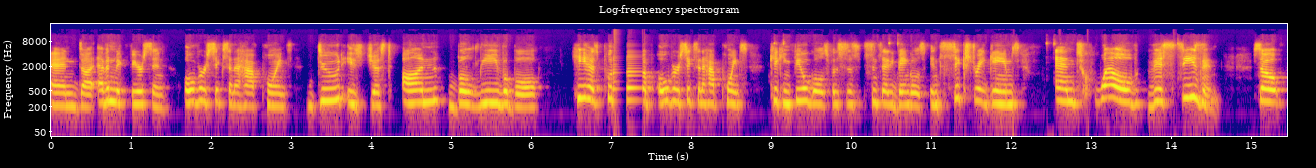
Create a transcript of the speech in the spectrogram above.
And uh, Evan McPherson, over six and a half points. Dude is just unbelievable. He has put up over six and a half points kicking field goals for the Cincinnati Bengals in six straight games and 12 this season. So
